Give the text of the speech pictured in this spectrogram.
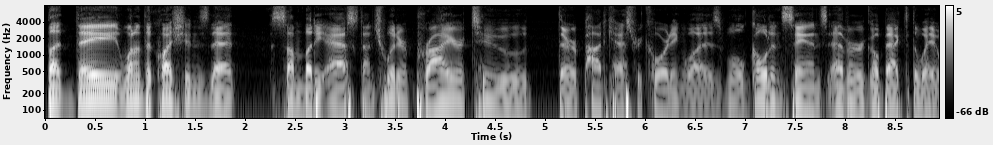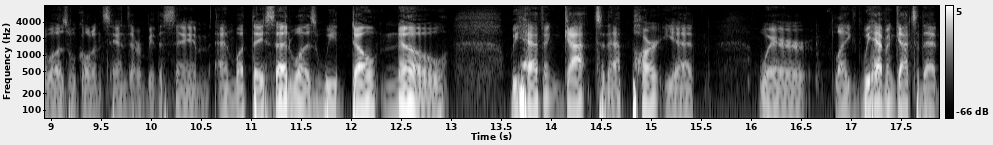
but they one of the questions that somebody asked on Twitter prior to their podcast recording was will golden sands ever go back to the way it was? Will golden sands ever be the same? And what they said was we don't know. We haven't got to that part yet where like we haven't got to that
